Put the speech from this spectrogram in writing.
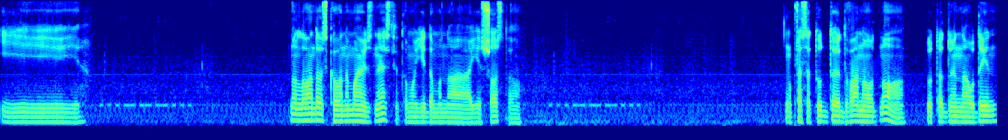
І. Ну, Левандовського не мають знести, тому їдемо на Є6. Ну, Просто тут 2 на 1, тут 1 на 1.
